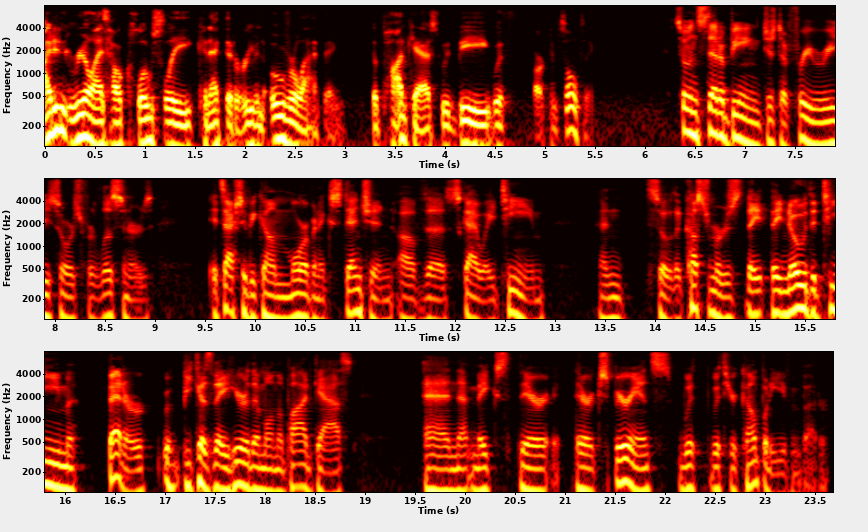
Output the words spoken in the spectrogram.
I didn't realize how closely connected or even overlapping the podcast would be with our consulting. So instead of being just a free resource for listeners, it's actually become more of an extension of the Skyway team, and so the customers they they know the team better because they hear them on the podcast and that makes their their experience with with your company even better.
